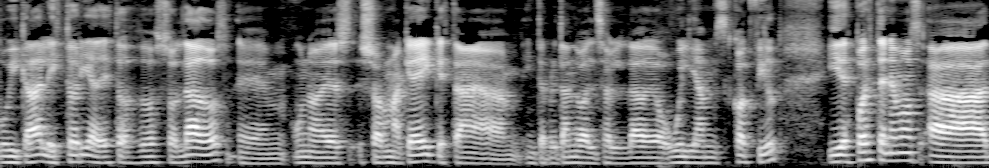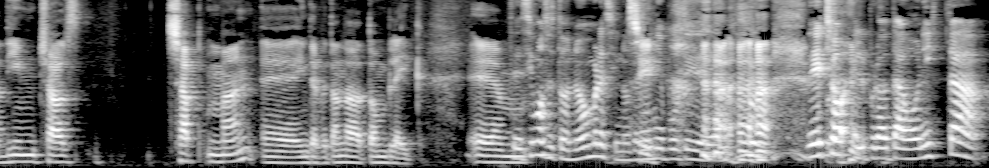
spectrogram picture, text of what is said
ubicada la historia de estos dos soldados. Eh, uno es Sean McKay, que está um, interpretando al soldado William Scottfield. Y después tenemos a Dean Charles Chapman eh, interpretando a Tom Blake. Eh, Te decimos estos nombres y no tenés Sí. ni puta idea. De hecho, el protagonista,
